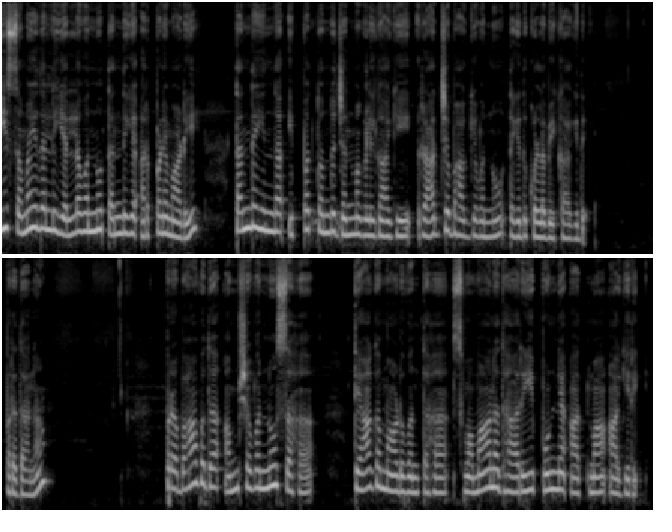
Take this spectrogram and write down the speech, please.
ಈ ಸಮಯದಲ್ಲಿ ಎಲ್ಲವನ್ನೂ ತಂದೆಗೆ ಅರ್ಪಣೆ ಮಾಡಿ ತಂದೆಯಿಂದ ಇಪ್ಪತ್ತೊಂದು ಜನ್ಮಗಳಿಗಾಗಿ ರಾಜ್ಯ ಭಾಗ್ಯವನ್ನು ತೆಗೆದುಕೊಳ್ಳಬೇಕಾಗಿದೆ. ವರದಾನ ಪ್ರಭಾವದ ಅಂಶವನ್ನೂ ಸಹ ತ್ಯಾಗ ಮಾಡುವಂತಹ ಸ್ವಮಾನಧಾರಿ ಪುಣ್ಯ ಆತ್ಮ ಆಗಿರಿ.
